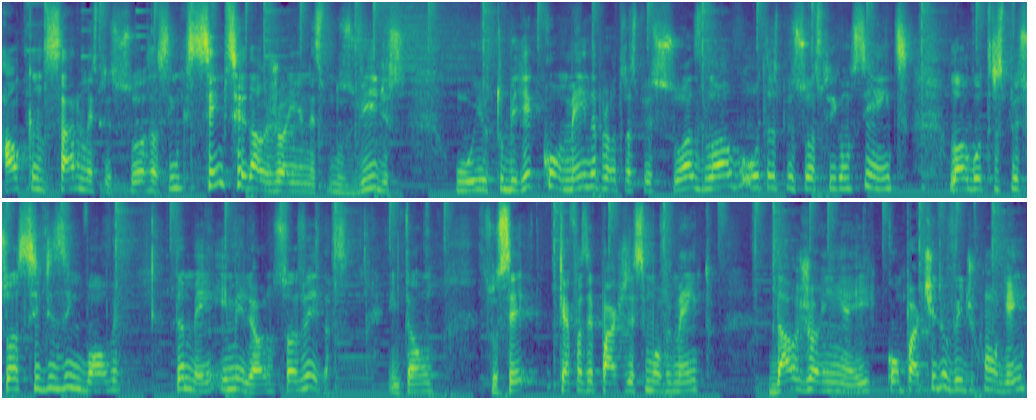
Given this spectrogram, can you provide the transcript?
alcançar mais pessoas. Assim que sempre você dá o joinha nos vídeos, o YouTube recomenda para outras pessoas, logo outras pessoas ficam cientes, logo outras pessoas se desenvolvem também e melhoram suas vidas. Então, se você quer fazer parte desse movimento, dá o joinha aí, compartilha o vídeo com alguém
